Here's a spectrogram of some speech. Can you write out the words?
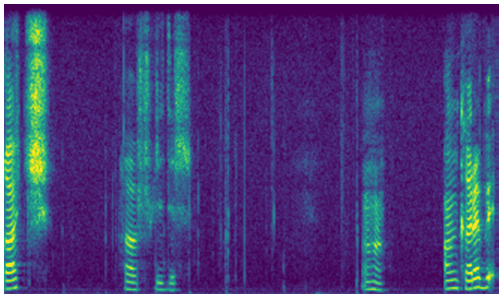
kaç harflidir? Aha. Ankara be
